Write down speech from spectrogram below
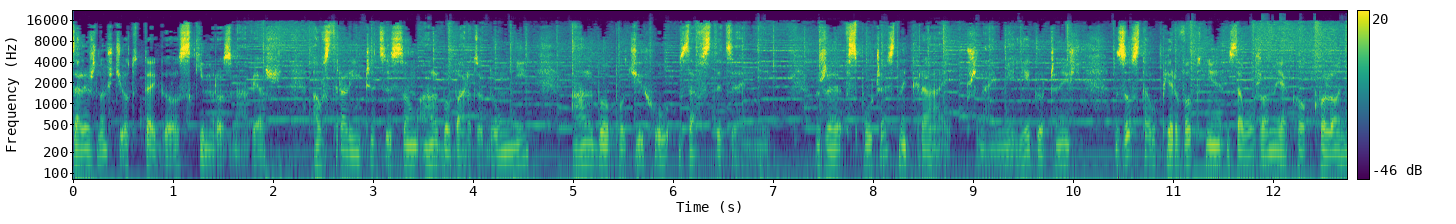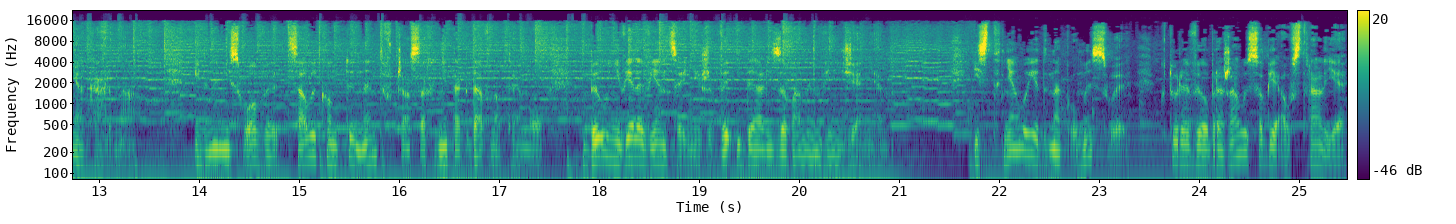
Zależności od tego, z kim rozmawiasz, Australijczycy są albo bardzo dumni, albo po cichu zawstydzeni, że współczesny kraj, przynajmniej jego część, został pierwotnie założony jako kolonia karna. Innymi słowy, cały kontynent w czasach nie tak dawno temu był niewiele więcej niż wyidealizowanym więzieniem. Istniały jednak umysły, które wyobrażały sobie Australię,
